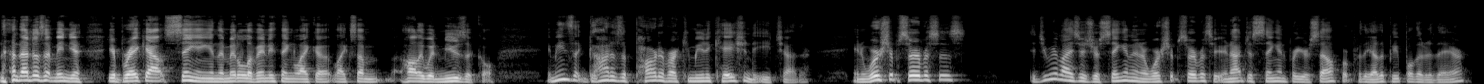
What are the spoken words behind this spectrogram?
Now, that doesn't mean you, you break out singing in the middle of anything like a, like some Hollywood musical. It means that God is a part of our communication to each other. In worship services, did you realize as you're singing in a worship service that you're not just singing for yourself, but for the other people that are there?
